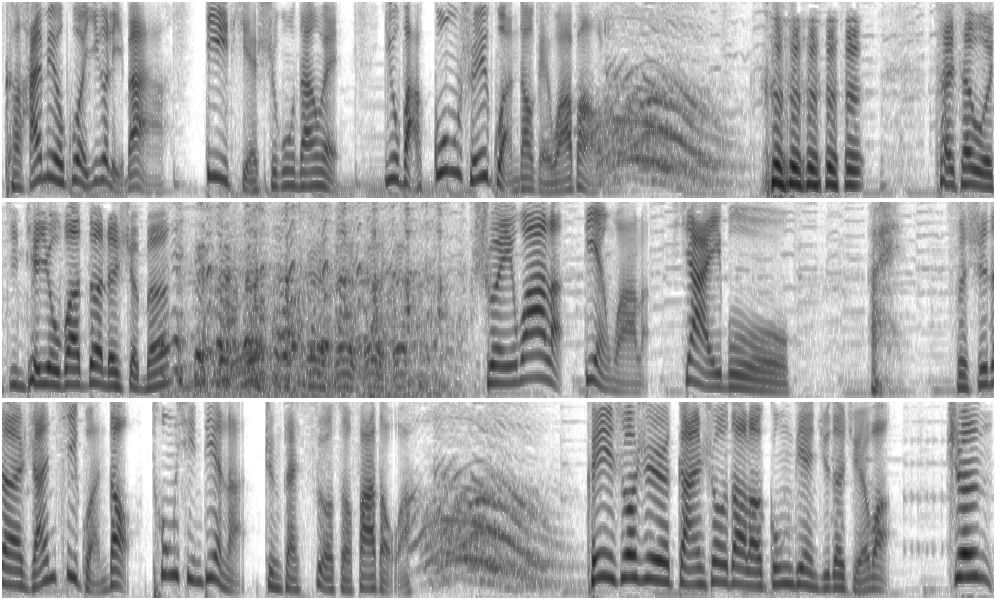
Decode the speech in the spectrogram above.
可还没有过一个礼拜啊，地铁施工单位又把供水管道给挖爆了。呵呵呵呵呵，猜猜我今天又挖断了什么？水挖了，电挖了，下一步，哎，此时的燃气管道、通信电缆正在瑟瑟发抖啊，可以说是感受到了供电局的绝望。真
